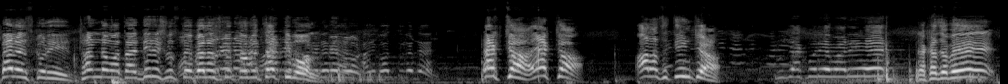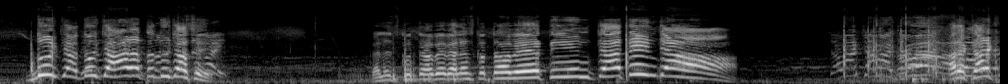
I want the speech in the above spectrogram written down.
ব্যালেন্স করি। ঠান্ডা মাথায় ধীরে সুস্থে ব্যালেন্স করতে হবে। চারটি বল। একটা একটা। আর আছে তিনটা। দেখা যাবে। দুইটা দুইটা আর একটা দুইটা আছে। ব্যালেন্স করতে হবে ব্যালেন্স করতে হবে। তিনটা তিনটা। আরেকটা আরেকটা।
